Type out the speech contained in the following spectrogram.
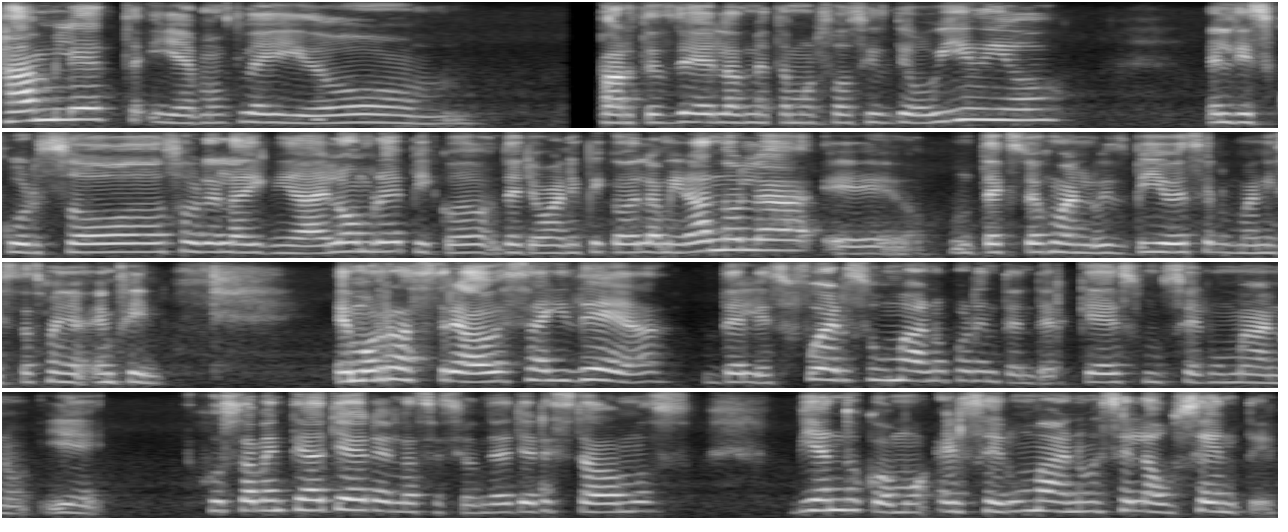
Hamlet y hemos leído mm, partes de las metamorfosis de Ovidio, el discurso sobre la dignidad del hombre de, Pico, de Giovanni Pico de la Mirándola, eh, un texto de Juan Luis Vives, el humanista español, en fin. Hemos rastreado esa idea del esfuerzo humano por entender qué es un ser humano. Y eh, justamente ayer, en la sesión de ayer, estábamos viendo cómo el ser humano es el ausente.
